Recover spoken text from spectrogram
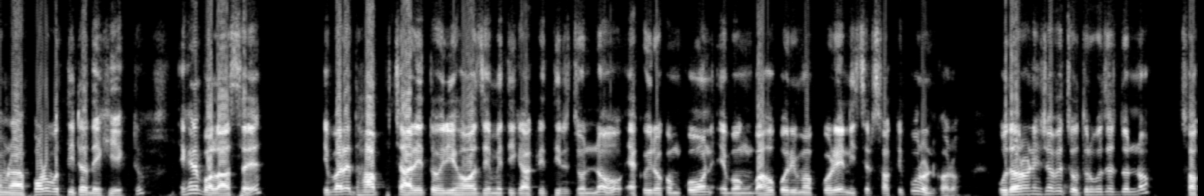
আমরা পরবর্তীটা দেখি একটু। এখানে বলা আছে, এবারে ধাপ চারে তৈরি হওয়া জ্যামিতিক আকৃতির জন্য একই রকম কোণ এবং বাহু পরিমাপ করে নিচের ছকটি পূরণ করো। উদাহরণ হিসাবে চতুর্ভুজের জন্য ছক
